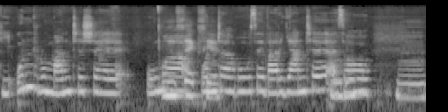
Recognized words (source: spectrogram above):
die unromantische Oma-Unterhose-Variante. Also Hm.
